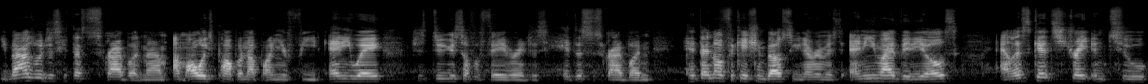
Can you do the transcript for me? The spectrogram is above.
you might as well just hit that subscribe button, man. I'm always popping up on your feed anyway. Just do yourself a favor and just hit the subscribe button. Hit that notification bell so you never miss any of my videos. And let's get straight into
